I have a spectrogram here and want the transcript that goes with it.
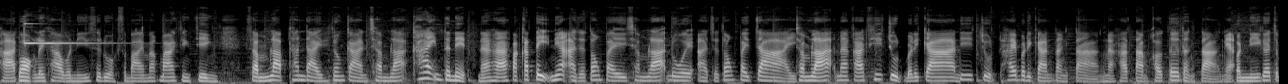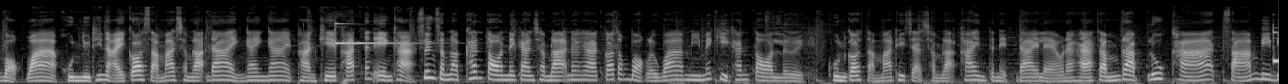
พัทบอกเลยค่ะ วันนี้สะดวกสบายมากๆจริง ๆสำหรับท่านใดที่ต้องการชำระค่าอินเทอร์เน็ตนะคะ ปกติเนี่ยอาจจะต้องไปชำระโดยอาจจะต้องไปจ่ายชำระนะคะ ที่จุดบริการที่จุดให้บริการต่างๆนะคะ ตามเคาน์เตอร์ต่างๆเนี่ยวันนี้ก็จะบอกว่าคุณอยู่ที่ไหนก็สามารถชำระได้ง่าย ๆ ผ่าน K พัทนั่นเองค่ะ ซึ่งสำหรับขั้นตอนในการชำระนะคะ ก็ต้องบอกเลยว่ามีไม่กี่ขั้นตอนเลย คุณก็สามารถที่จะชำระค่าอินเทอร์เน็ตได้แล้วนะคะสำหรับลูกค้า 3BB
